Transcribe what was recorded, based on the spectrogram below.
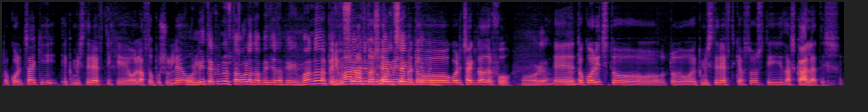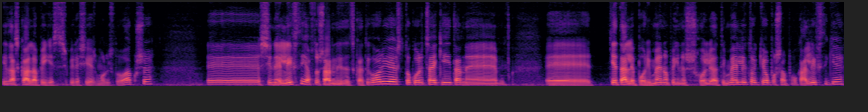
Το κοριτσάκι εκμυστηρεύτηκε όλο αυτό που σου λέω. Πολύ τεκνό, τα όλα τα παιδιά τα πήρε η μάνα. Τα και περιμάνα, έμεινε αυτός έμεινε με κοριτσάκι το κοριτσάκι του αδερφού. και έμεινε. Ωραία. Ε, ναι. Το κορίτσι το, το εκμυστηρεύτηκε αυτό στη δασκάλα της. Η δασκάλα πήγε στις υπηρεσίες μόλις το άκουσε. Ε, συνελήφθη, αυτός αρνείται τις κατηγορίες. Το κοριτσάκι ήταν ε, ε, και ταλαιπωρημένο, πήγαινε στο σχολείο ατιμέλητο και όπως αποκαλύφθηκε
